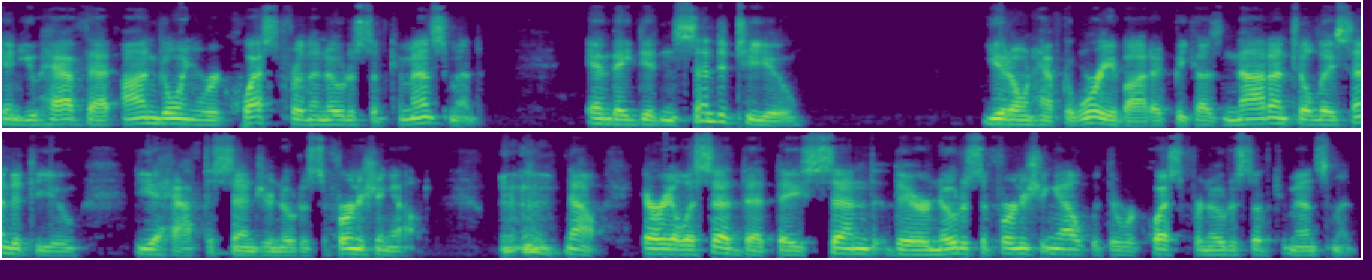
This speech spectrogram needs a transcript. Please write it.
and you have that ongoing request for the notice of commencement and they didn't send it to you, you don't have to worry about it because not until they send it to you do you have to send your notice of furnishing out. now, Ariel has said that they send their notice of furnishing out with the request for notice of commencement.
